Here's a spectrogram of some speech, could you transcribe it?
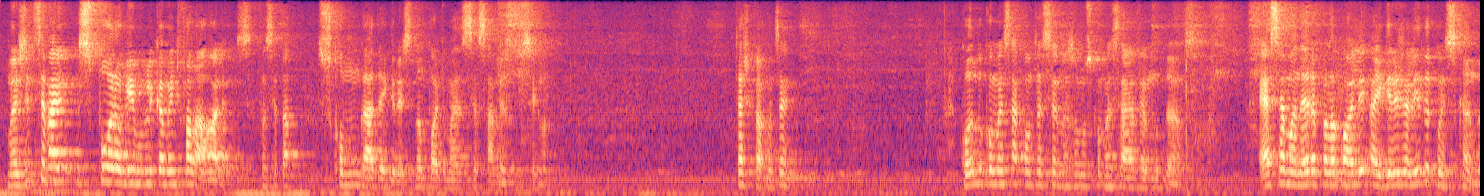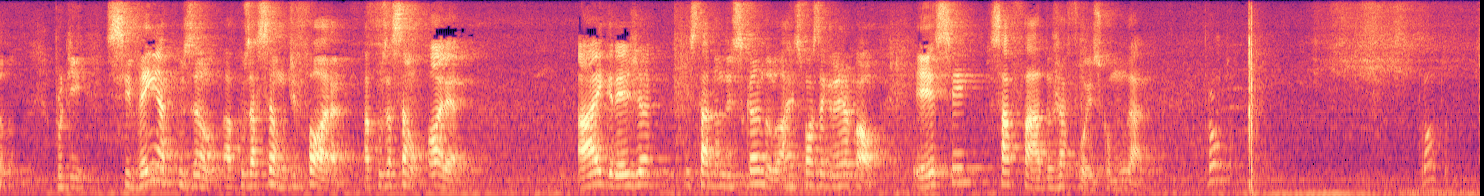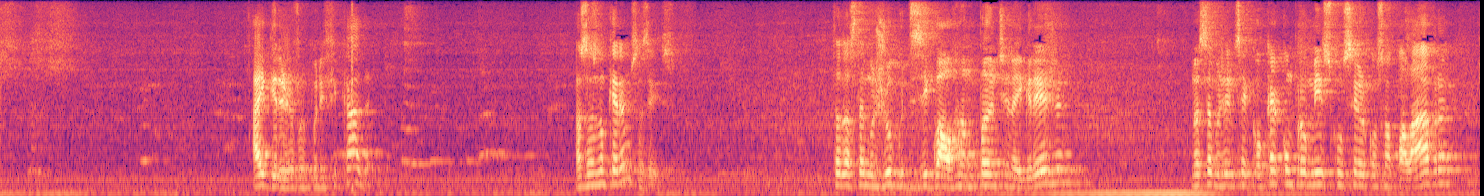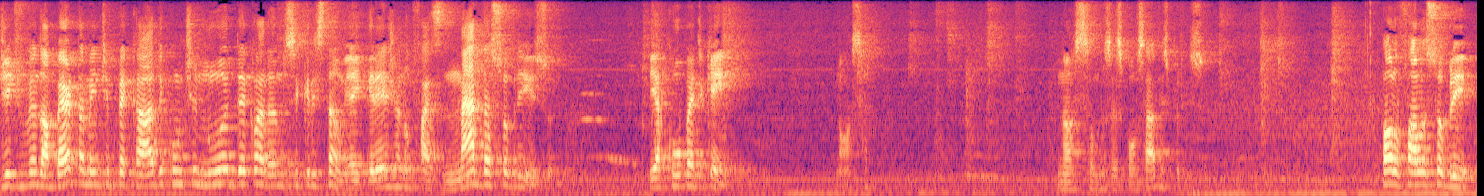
Imagina você vai expor alguém publicamente e falar: olha, você está excomungado da igreja, você não pode mais acessar a mesa do Senhor. Você acha que vai acontecer? Quando começar a acontecer, nós vamos começar a ver mudança. Essa é a maneira pela qual a igreja lida com escândalo. Porque se vem acusão, acusação de fora, acusação, olha, a igreja está dando escândalo, a resposta da igreja é qual? Esse safado já foi excomungado. Pronto. Pronto a igreja foi purificada. Mas nós não queremos fazer isso. Então nós temos julgo desigual rampante na igreja. Nós temos gente sem qualquer compromisso com o Senhor, com Sua palavra, gente vivendo abertamente em pecado e continua declarando-se cristão. E a igreja não faz nada sobre isso. E a culpa é de quem? Nossa. Nós somos responsáveis por isso. Paulo fala sobre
